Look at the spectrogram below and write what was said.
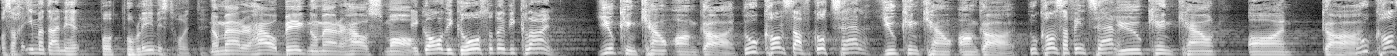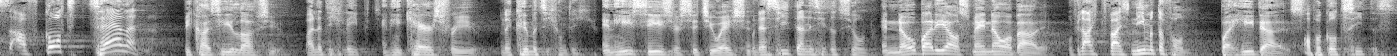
Was auch immer dein Problem ist heute. no matter how big, no matter how small, Egal wie groß oder wie klein. you can count on God. Du kannst auf Gott zählen. You can count on God. Du kannst auf ihn zählen. You can count on God Du kannst auf Gott zählen, because He loves you weil er dich liebt. and He cares for you Und er kümmert sich um dich. and He sees your situation. Und er sieht deine Situation. And nobody else may know about it, Und vielleicht weiß niemand davon, but He does. aber Gott sieht es.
